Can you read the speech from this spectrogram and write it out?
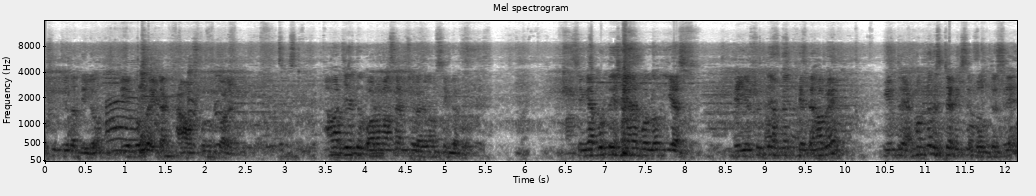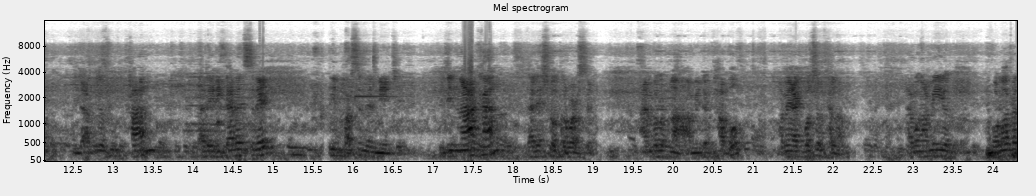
ওষুধ যেটা দিল, দিয়ে বলল এটা খাওয়া শুরু করে। আমার যেহেতু গরম আছে, আমি চলে গেলাম সিঙ্গাপুর। সিঙ্গাপুর থেকে সেখানে বলল ইয়েস এই ওষুধটি আপনাকে খেতে হবে। কিন্তু এখনকার স্ট্যাটিক্সে বলতেছে যে আপনি ওষুধ খান, তাহলে রিকারেন্স রেট তিন পার্সেন্টের নিয়েছে যদি না খান, তাহলে সত্তর পার্সেন্ট আমি বললাম, না, আমি এটা খাব। আমি এক বছর খেলাম। এবং আমি ফলোআপে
